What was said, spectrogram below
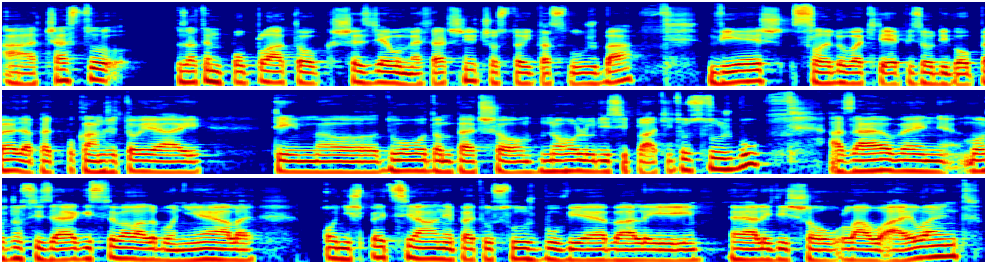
a často za ten poplatok 6 eur mesačne, čo stojí tá služba, vieš sledovať tie epizódy vopred a predpokladám, že to je aj tým e, dôvodom, prečo mnoho ľudí si platí tú službu a zároveň možno si zaregistroval alebo nie, ale oni špeciálne pre tú službu vyrábali reality show Love Island,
